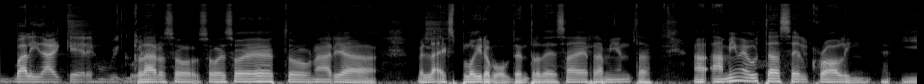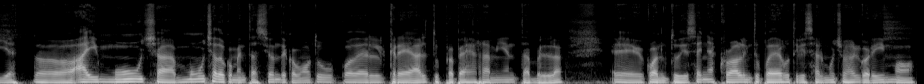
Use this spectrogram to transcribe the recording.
validar que eres un recruiter. Claro, so, eso es esto, un área ¿verdad? Exploitable dentro de esa herramienta. A, mí me gusta hacer crawling y esto hay mucha, mucha documentación de cómo tú poder crear tus propias herramientas, ¿verdad? Eh, cuando tú diseñas crawling, tú puedes utilizar muchos algoritmos,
